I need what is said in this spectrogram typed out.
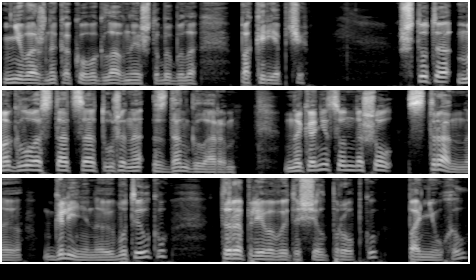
неважно какого, главное, чтобы было покрепче. Что-то могло остаться от ужина с Дангларом. Наконец он нашел странную глиняную бутылку, торопливо вытащил пробку, понюхал,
